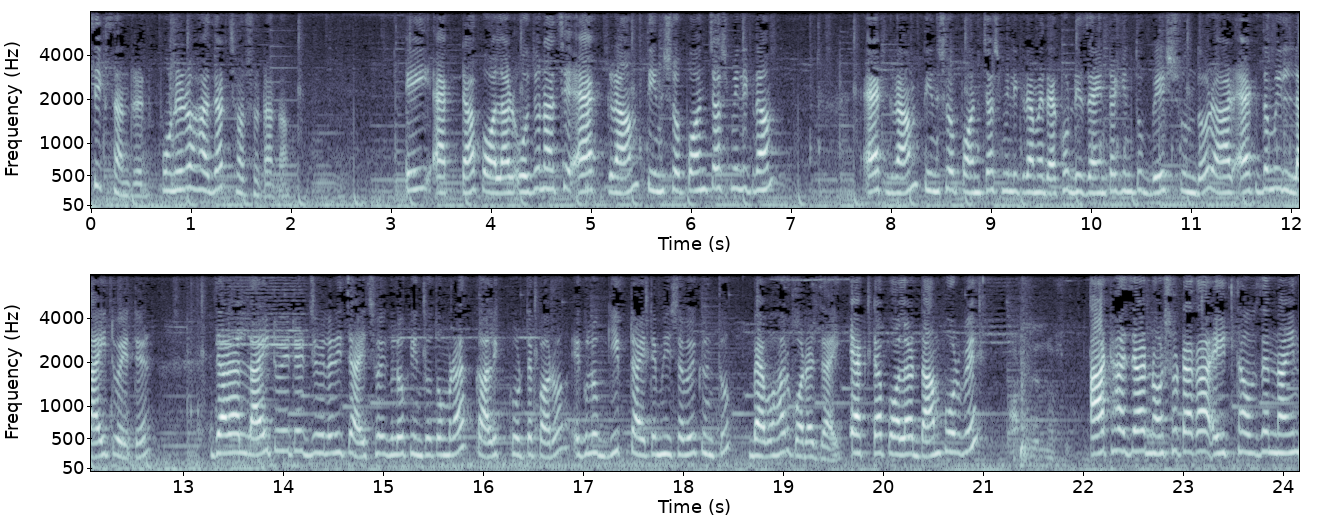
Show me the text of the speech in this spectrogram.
সিক্স হান্ড্রেড পনেরো হাজার ছশো টাকা। এই একটা পলার ওজন আছে এক গ্রাম তিনশো পঞ্চাশ মিলিগ্রাম এক গ্রাম তিনশো পঞ্চাশ মিলিগ্রামে। দেখো, ডিজাইনটা কিন্তু বেশ সুন্দর আর একদমই লাইট ওয়েটের যারা লাইট ওয়েটের জুয়েলারি চাইছো, এগুলো কিন্তু তোমরা কালেক্ট করতে পারো। এগুলো গিফট আইটেম হিসেবে কিন্তু ব্যবহার করা যায়। একটা পলার দাম পড়বে আট হাজার নশো টাকা এইট থাউজেন্ড নাইন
